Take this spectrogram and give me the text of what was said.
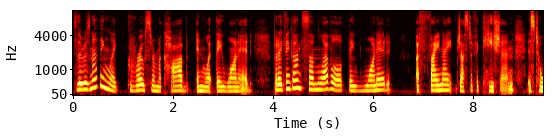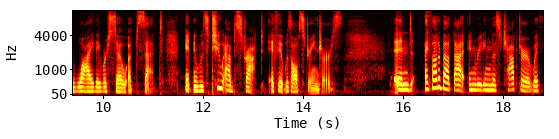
So there was nothing like gross or macabre in what they wanted. But I think on some level, they wanted a finite justification as to why they were so upset. And it was too abstract if it was all strangers. And I thought about that in reading this chapter with,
